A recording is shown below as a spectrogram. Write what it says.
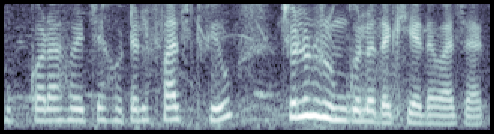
বুক করা হয়েছে হোটেল ফার্স্ট ভিউ। চলুন রুমগুলো দেখিয়ে দেওয়া যাক।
